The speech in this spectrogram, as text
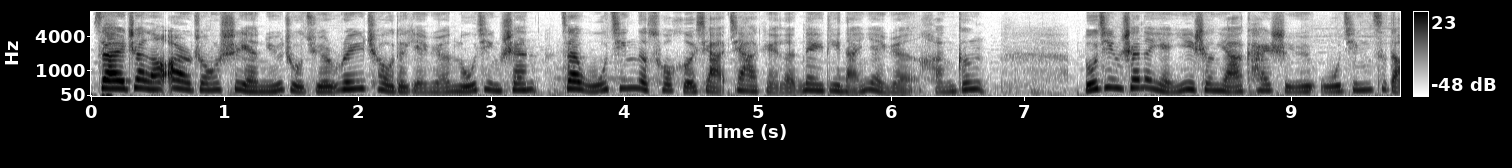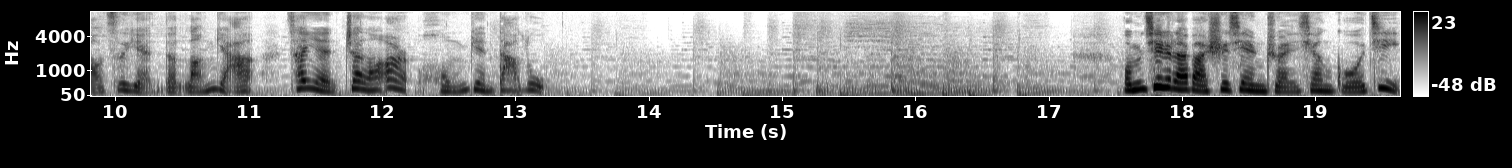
在《战狼二》中饰演女主角 Rachel 的演员卢靖姗，在吴京的撮合下嫁给了内地男演员韩庚。卢靖姗的演艺生涯开始于吴京自导自演的《狼牙》，参演《战狼二》红遍大陆。我们接着来把视线转向国际。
